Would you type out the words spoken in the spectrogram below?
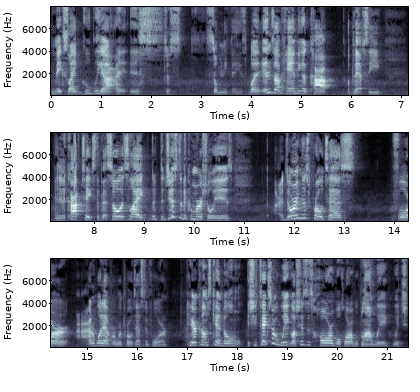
makes like googly eye. It's just so many things, but ends up handing a cop a Pepsi and then the cop takes the Pepsi. So it's like the, the gist of the commercial is uh, during this protest for whatever we're protesting for. Here comes Kendall. She takes her wig off. She has this horrible, horrible blonde wig, which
